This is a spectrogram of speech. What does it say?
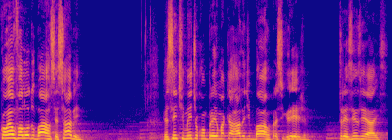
Qual é o valor do barro, você sabe? Recentemente eu comprei uma carrada de barro para essa igreja, 300 reais.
